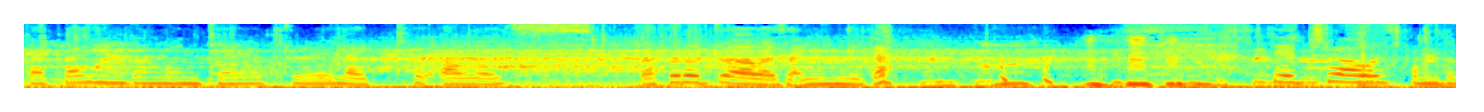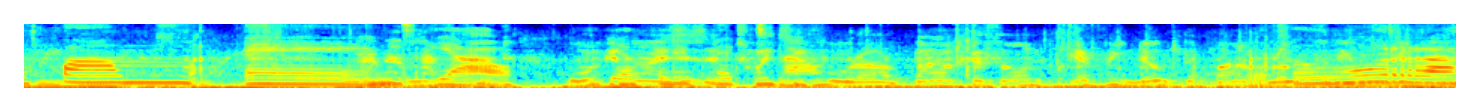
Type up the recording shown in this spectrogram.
Katwahinga went territory like two hours. Kafiro two hours, I mean, they're two hours from the farm, and yeah, we are fully packed now. So, hurrah.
